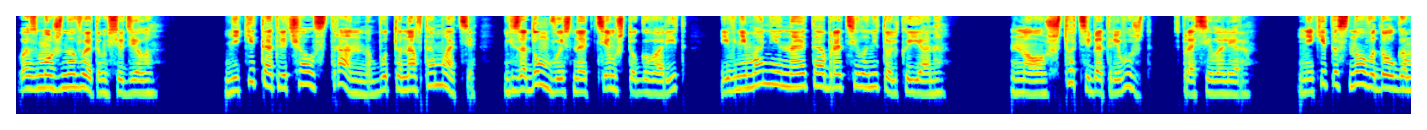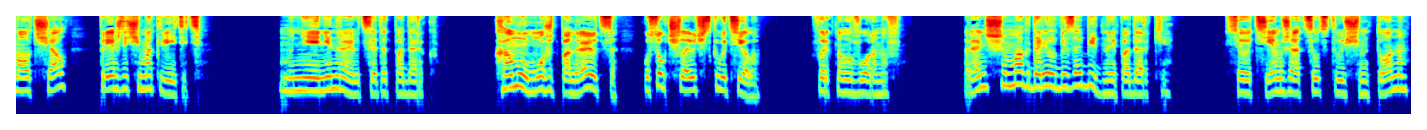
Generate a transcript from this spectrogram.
возможно, в этом все дело». Никита отвечал странно, будто на автомате, не задумываясь над тем, что говорит, и внимание на это обратила не только Яна. «Но что тебя тревожит?» — спросила Лера. Никита снова долго молчал, прежде чем ответить. «Мне не нравится этот подарок». «Кому может понравиться кусок человеческого тела?» — фыркнул Воронов. Раньше маг дарил безобидные подарки. Все тем же отсутствующим тоном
